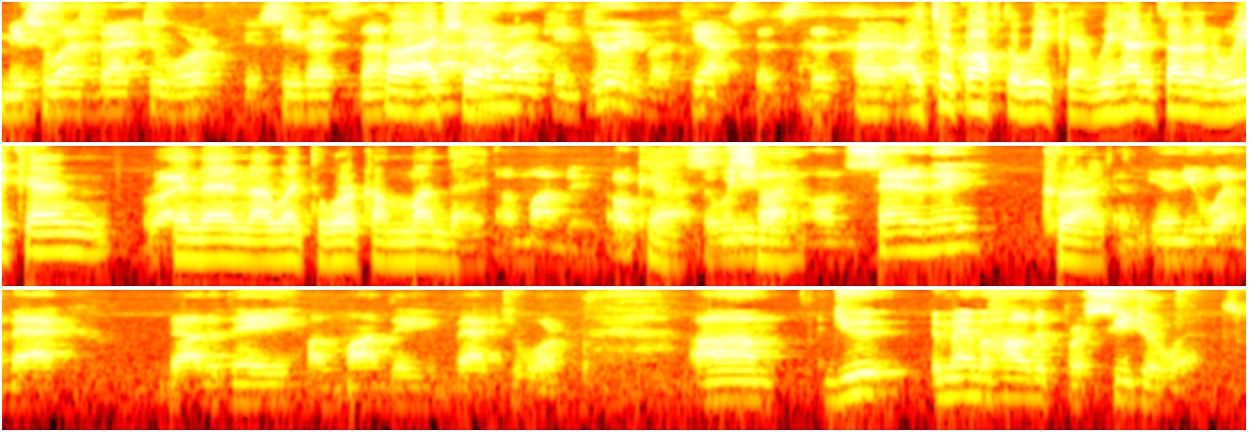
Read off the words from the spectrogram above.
Miss was back to work. You see, that's not, well, actually, not everyone can do it, but yes, that's. that's I, I, took off the weekend. We had it done on a weekend, right. and then I went to work on Monday. On Monday, okay. Yeah, so we did so on, on Saturday. Correct. And, and, you went back the other day on Monday back to work. Um, do you remember how the procedure went?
